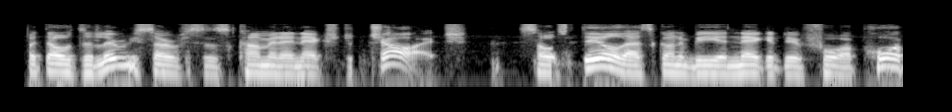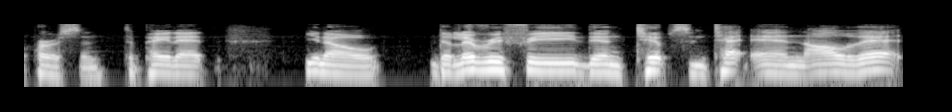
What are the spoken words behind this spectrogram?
but those delivery services come at an extra charge so still that's going to be a negative for a poor person to pay that you know delivery fee then tips and ta- and all of that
